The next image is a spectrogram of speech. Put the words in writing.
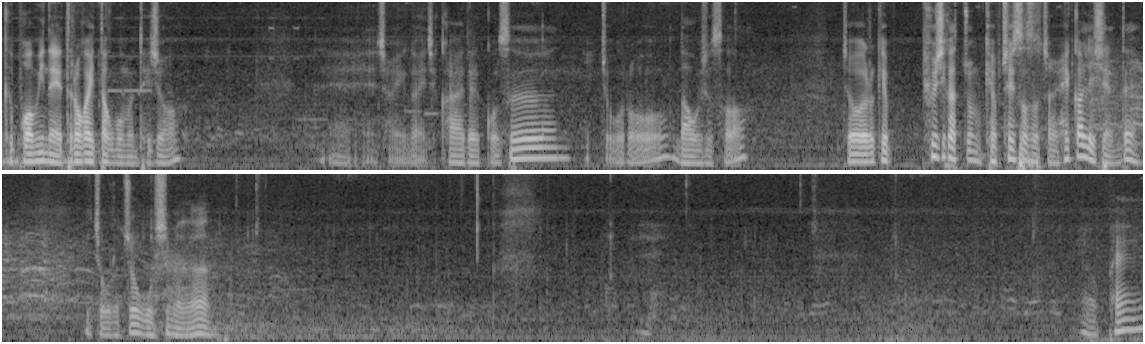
그 범위 내에 들어가 있다고 보면 되죠. 네, 저희가 이제 가야 될 곳은 이쪽으로 나오셔서 저 이렇게 표시가 좀 겹쳐 있어서 잘 헷갈리시는데 이쪽으로 쭉 오시면은 옆에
